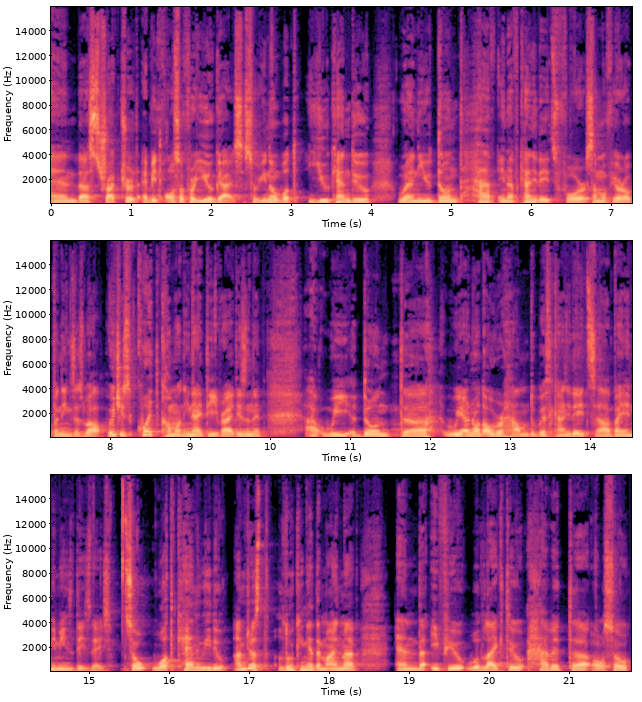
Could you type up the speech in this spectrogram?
and uh, structured a bit also for you guys. So you know what you can do when you don't have enough candidates for some of your openings as well, which is quite common in IT, right? Isn't it? Uh, we don't, uh, we are not overwhelmed with candidates uh, by any means these days. So what can we do? I'm just looking at the mind map and if you would like to have it uh, also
